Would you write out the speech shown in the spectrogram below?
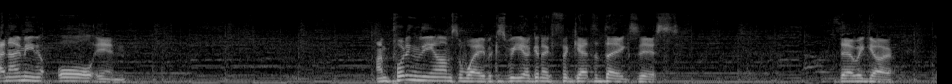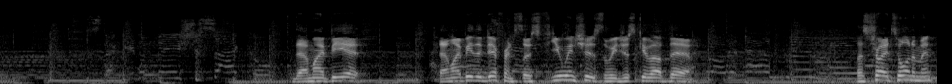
And I mean all in. I'm putting the arms away because we are going to forget that they exist. There we go. That might be it. That might be the difference. Those few inches that we just give up there. Let's try tournament.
